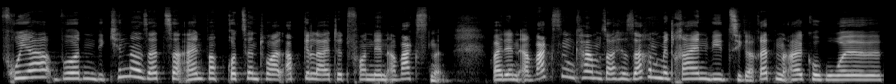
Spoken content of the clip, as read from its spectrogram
Früher wurden die Kindersätze einfach prozentual abgeleitet von den Erwachsenen. Bei den Erwachsenen kamen solche Sachen mit rein wie Zigaretten, Alkohol,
